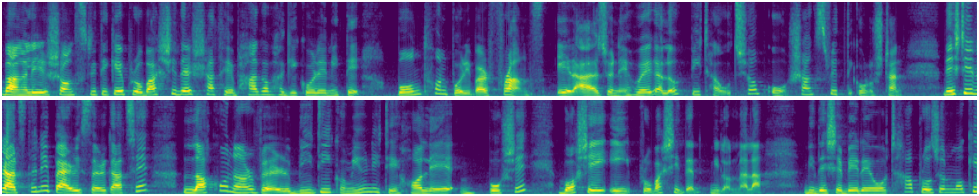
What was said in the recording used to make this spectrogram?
বাঙালির সংস্কৃতিকে প্রবাসীদের সাথে ভাগাভাগি করে নিতে বন্ধন পরিবার ফ্রান্স। এর আয়োজনে হয়ে গেল পিঠা উৎসব ও সাংস্কৃতিক অনুষ্ঠান। দেশটির রাজধানী প্যারিসের কাছে লাকোনার্ভের বিডি কমিউনিটি হলে বসে বসে এই প্রবাসীদের মিলন মেলা বিদেশে বেড়ে ওঠা প্রজন্মকে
